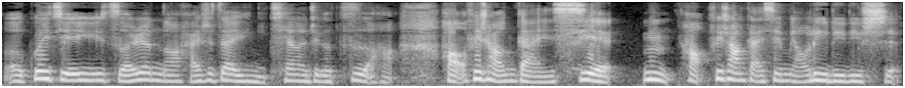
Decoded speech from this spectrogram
呃归结于责任呢，还是在于你签了这个字哈。好，非常感谢，嗯，好，非常感谢苗丽丽律师。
